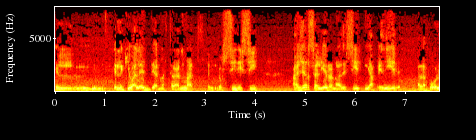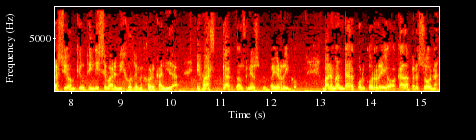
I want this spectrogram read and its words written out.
el, equivalente a nuestra ANMAT, los CDC, ayer salieron a decir y a pedir a la población que utilice barbijos de mejor calidad. Es más, claro, Estados Unidos es un país rico. Van a mandar por correo a cada persona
